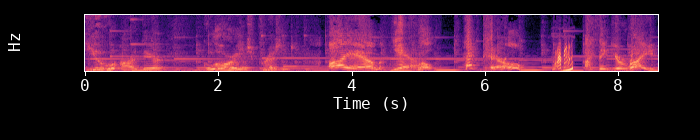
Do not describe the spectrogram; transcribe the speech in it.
You are their glorious present. I am. Yeah. Well, heck, Carol. I think you're right.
